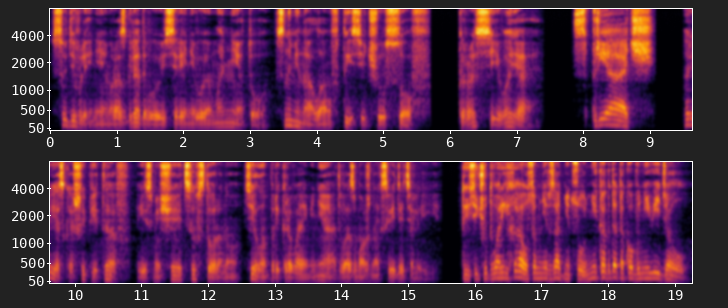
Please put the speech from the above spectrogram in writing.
С удивлением разглядываю сиреневую монету с номиналом в тысячу сов. Красивая. «Спрячь!» Резко шипит Аф и смещается в сторону, телом прикрывая меня от возможных свидетелей. «Тысячу тварей хаоса мне в задницу! Никогда такого не видел!»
